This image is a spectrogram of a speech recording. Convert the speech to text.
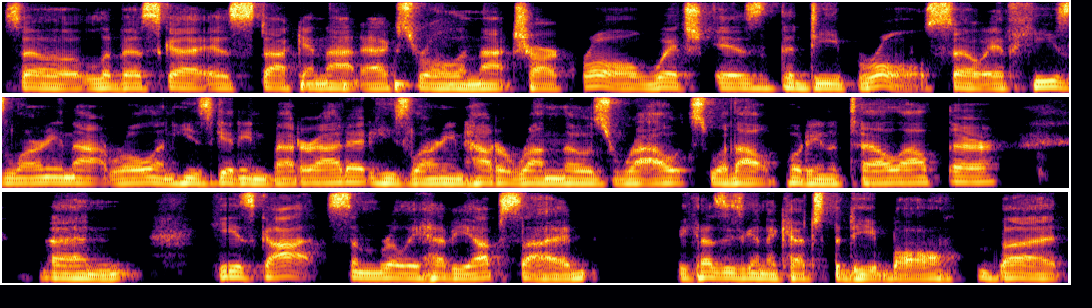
So Laviska is stuck in that X role and that Chark role, which is the deep role. So if he's learning that role and he's getting better at it, he's learning how to run those routes without putting a tail out there then he's got some really heavy upside because he's going to catch the deep ball. But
